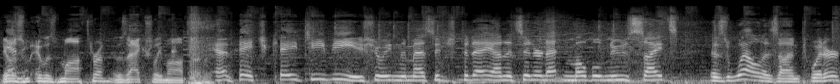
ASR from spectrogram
It was it was Mothra. It was actually Mothra. NHK TV issuing the message today on its internet and mobile news sites, as well as on Twitter,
